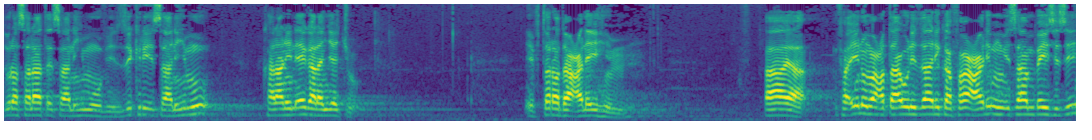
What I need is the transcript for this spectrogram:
dura salaata isaanii himuu fi zikri isaanii himuu kanaan hin eegalan jechuudha افترض عليهم. آية فإنهم أعطوا لذلك فعلموا إسان بيسسي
